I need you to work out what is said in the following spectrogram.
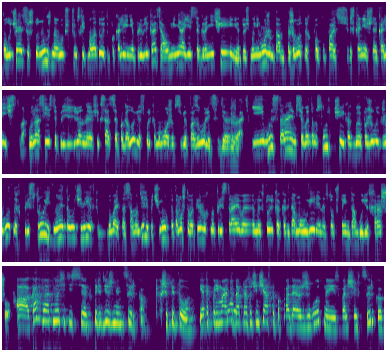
получается, что нужно, в общем сказать, молодое это поколение привлекать, а у меня есть ограничения. То есть мы не можем там животных покупать бесконечное количество. У нас есть определенная фиксация поголовья, сколько мы можем себе позволить содержать. И мы стараемся в этом случае как бы пожилых животных пристроить, но это очень редко бывает на самом деле. Почему? Потому что, во-первых, мы пристраиваем их только когда мы уверены в том, что им там будет хорошо. А как вы относитесь к передвижным циркам, к шапито? Я так понимаю, туда как раз очень часто попадают животные из больших цирков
